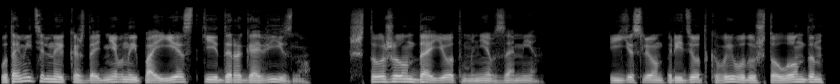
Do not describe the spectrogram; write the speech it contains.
утомительные каждодневные поездки и дороговизну. Что же он дает мне взамен? И если он придет к выводу, что Лондон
